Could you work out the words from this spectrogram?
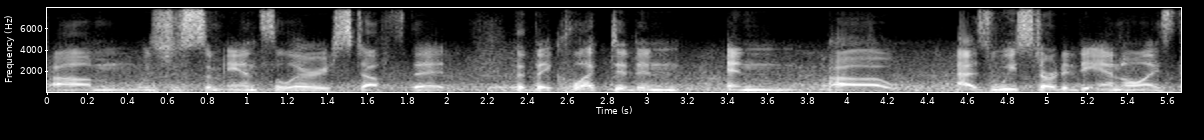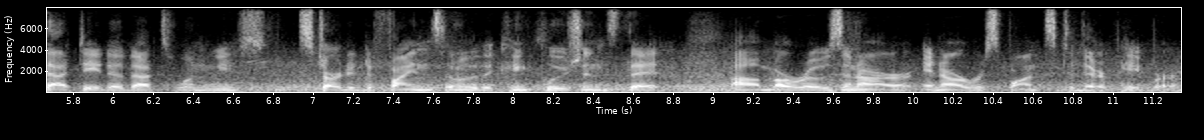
um, was just some ancillary stuff that that they collected. And and uh, as we started to analyze that data, that's when we started to find some of the conclusions that um, arose in our in our response to their paper.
